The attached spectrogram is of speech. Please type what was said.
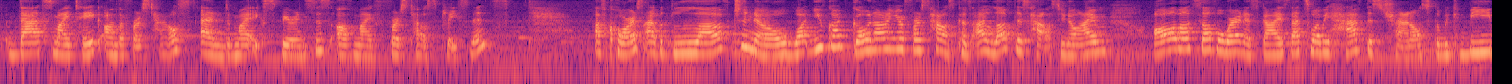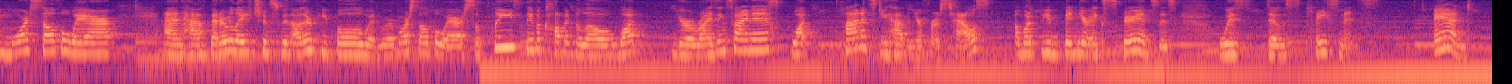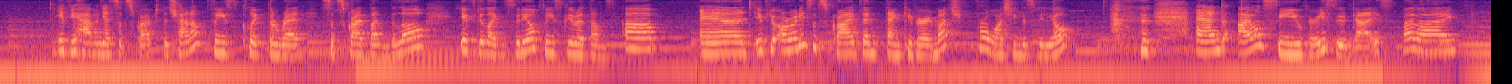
that's my take on the first house and my experiences of my first house placements. Of course, I would love to know what you've got going on in your first house because I love this house. You know, I'm all about self-awareness, guys. That's why we have this channel so that we can be more self-aware and have better relationships with other people when we're more self-aware. So please leave a comment below what your rising sign is, what planets do you have in your first house, and what have been your experiences with those placements. And if you haven't yet subscribed to the channel, please click the red subscribe button below. If you like this video, please give it a thumbs up. And if you're already subscribed, then thank you very much for watching this video. and I will see you very soon, guys. Bye bye!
